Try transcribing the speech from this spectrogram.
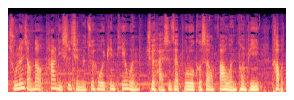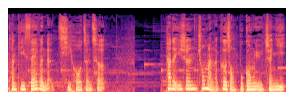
孰能想到，她离世前的最后一篇贴文，却还是在部落格上发文痛批 COP Twenty Seven 的气候政策。他的一生充满了各种不公与争议。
